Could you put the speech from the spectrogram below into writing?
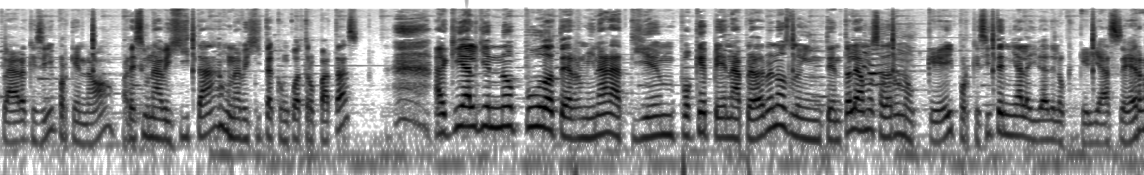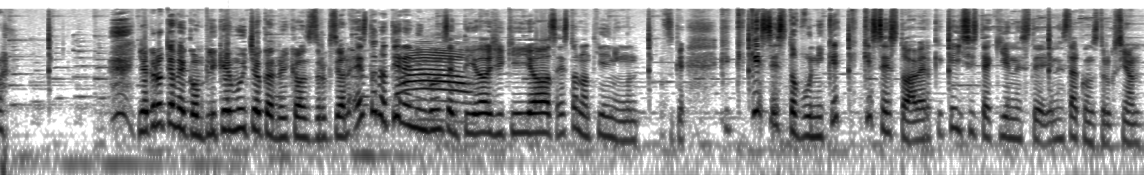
claro que sí, ¿por qué no? Parece una abejita, una abejita con cuatro patas. Aquí alguien no pudo terminar a tiempo, qué pena, pero al menos lo intentó. Le vamos a dar un ok porque sí tenía la idea de lo que quería hacer. Yo creo que me compliqué mucho con mi construcción. Esto no tiene ningún sentido, chiquillos. Esto no tiene ningún... ¿Qué, qué, es esto, Bunny? ¿Qué, ¿Qué, es esto? A ver, ¿qué, hiciste aquí en, este, en esta construcción?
